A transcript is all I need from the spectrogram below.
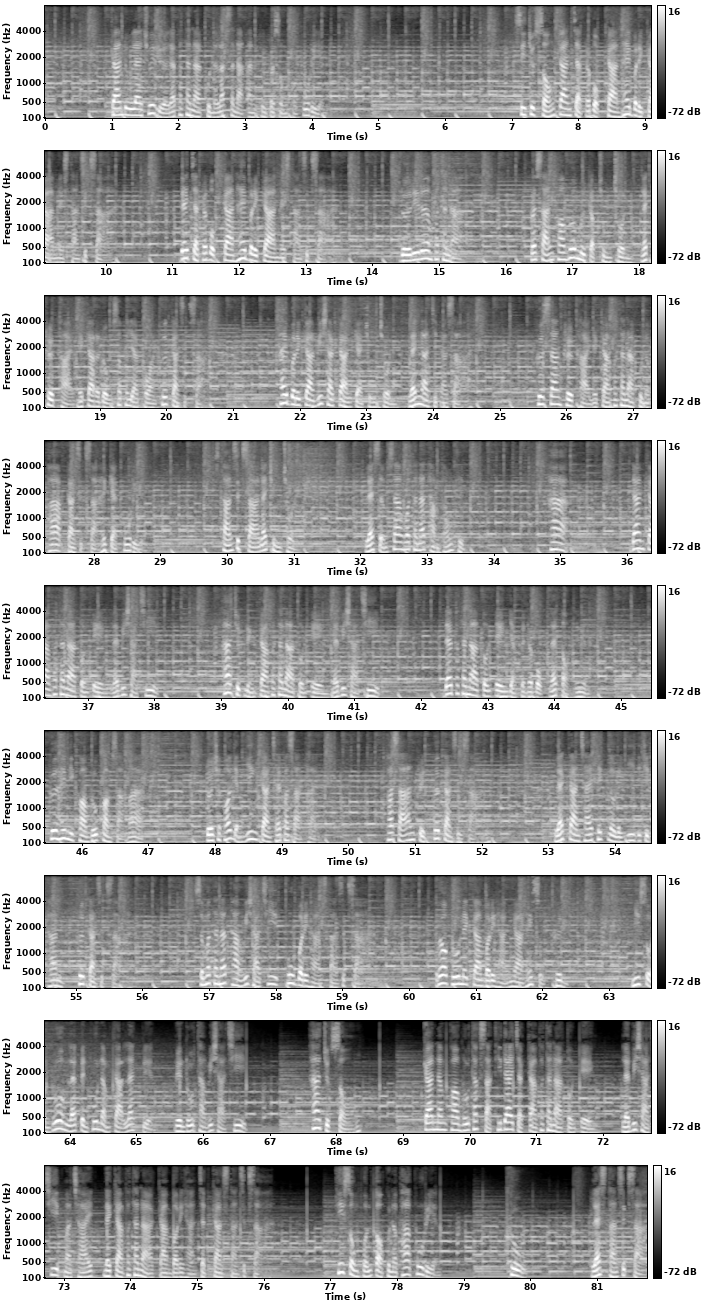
การดูแลช่วยเหลือและพัฒนาคุณลักษณะอันพึงประสงค์ของผู้เรียน 4.2 การจัดระบบการให้บริการในสถานศึกษา ได้จัดระบบการให้บริการในสถานศึกษา โดยริเริ่มพัฒนา ประสานความร่วมมือกับชุมชน และเครือข่ายในการระดมทรัพยากรเพื่อการศึกษา ให้บริการวิชาการแก่ชุมชน และงานจิตอาสา เพื่อสร้างเครือข่ายในการพัฒนาคุณภาพการศึกษาให้แก่ผู้เรียน สถานศึกษาและชุมชน และเสริมสร้างวัฒนธรรมท้องถิ่น 5. ด้านการพัฒนาตนเองและวิชาชีพ 5.1 การพัฒนาตนเองและวิชาชีพ ได้พัฒนาตนเองอย่างเป็นระบบและต่อเนื่อง พื่อให้มีความรู้ความสามารถ โดยเฉพาะอย่างยิ่งการใช้ภาษาไทย ภาษาอังกฤษเพื่อการสื่อสาร และการใช้เทคโนโลยีดิจิทัล เพื่อการศึกษา สมรรถนะทางวิชาชีพผู้บริหารสถานศึกษา รอบรู้ในการบริหารงานให้สูงขึ้น มีส่วนร่วมและเป็นผู้นำการแลกเปลี่ยนเรียนรู้ทางวิชาชีพ 5.2 การนำความรู้ทักษะที่ได้จากการพัฒนาตนเอง และวิชาชีพมาใช้ในการพัฒนาการบริหารจัดการสถานศึกษา ที่ส่งผลต่อคุณภาพผู้เรียน ครู และสถานศึกษา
